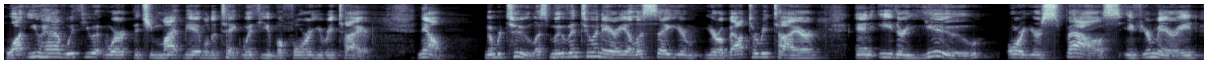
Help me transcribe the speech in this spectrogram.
what you have with you at work that you might be able to take with you before you retire. Now, number two, let's move into an area. Let's say you're, you're about to retire and either you or your spouse, if you're married,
